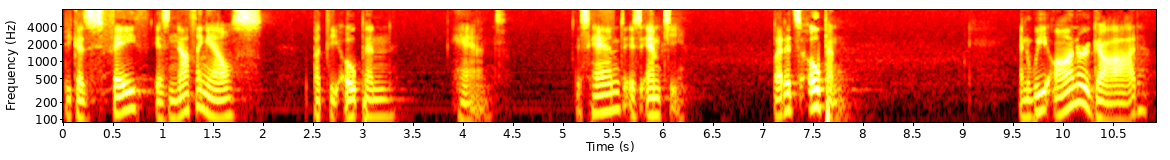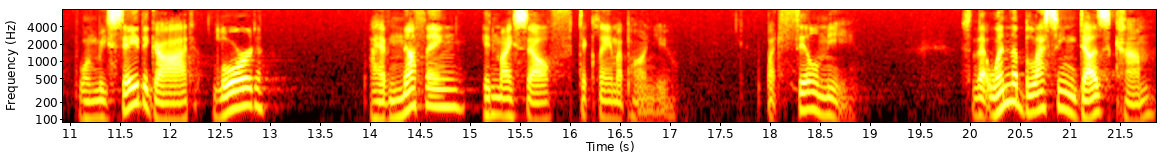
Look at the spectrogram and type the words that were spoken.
because faith is nothing else but the open hand. This hand is empty, but it's open. And we honor God when we say to God, Lord, I have nothing in myself to claim upon you, but fill me, so that when the blessing does come,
